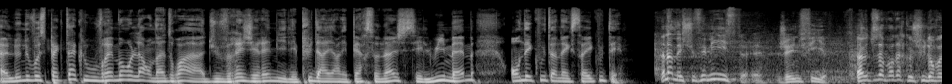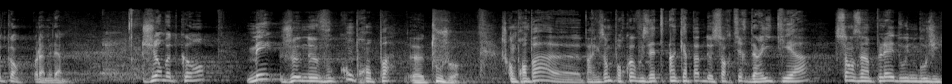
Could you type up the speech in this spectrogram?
euh, le nouveau spectacle où vraiment, là, on a droit à du vrai Jérémy. Il est plus derrière les personnages, c'est lui-même. On écoute un extrait, écoutez. Non, non, mais je suis féministe. J'ai une fille. Ah, tout ça pour dire que je suis dans votre camp. Voilà, mesdames. Je suis dans votre camp, mais je ne vous comprends pas euh, toujours. Je comprends pas, euh, par exemple, pourquoi vous êtes incapable de sortir d'un Ikea sans un plaid ou une bougie.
